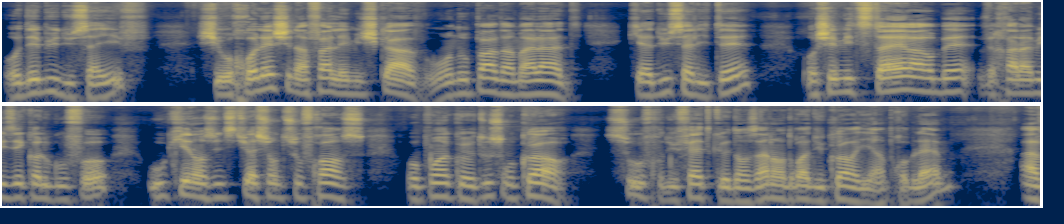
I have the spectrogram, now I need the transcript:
au début du Saïf, Shiuchole où on nous parle d'un malade qui a dû s'aliter, ou qui est dans une situation de souffrance au point que tout son corps souffre du fait que dans un endroit du corps il y a un problème. Mais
